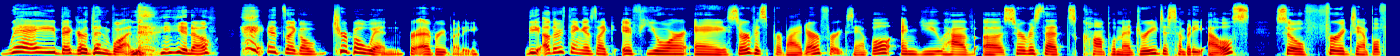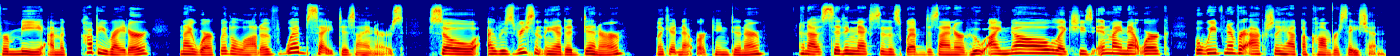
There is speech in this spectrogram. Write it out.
way bigger than one, you know? It's like a triple win for everybody. The other thing is like if you're a service provider, for example, and you have a service that's complementary to somebody else. So, for example, for me, I'm a copywriter and I work with a lot of website designers. So, I was recently at a dinner, like a networking dinner, and I was sitting next to this web designer who I know, like she's in my network, but we've never actually had a conversation.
